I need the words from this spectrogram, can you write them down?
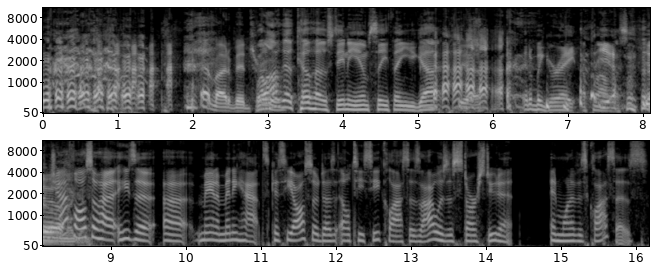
that might have been true. Well, I'll go co-host any MC thing you got. yeah. It'll be great. I promise. Jeff also had he's a uh, man of many hats because he also does LTC classes. I was a star student in one of his classes.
